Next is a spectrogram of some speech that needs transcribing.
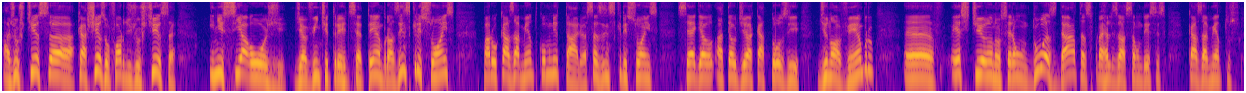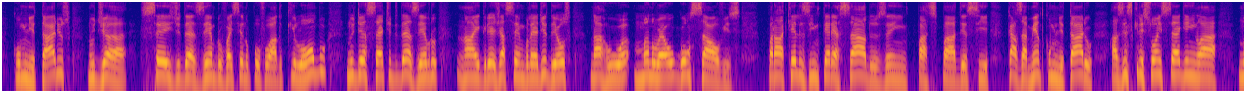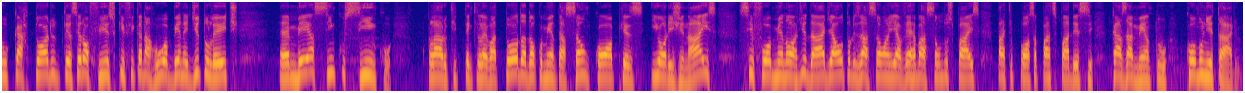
A Justiça Caxias, o Fórum de Justiça, inicia hoje, dia 23 de setembro, as inscrições para o casamento comunitário. Essas inscrições seguem até o dia 14 de novembro. É, este ano serão duas datas para a realização desses casamentos comunitários. No dia 6 de dezembro vai ser no povoado Quilombo, no dia 7 de dezembro na Igreja Assembleia de Deus, na rua Manuel Gonçalves. Para aqueles interessados em participar desse casamento comunitário, as inscrições seguem lá no cartório do terceiro ofício, que fica na rua Benedito Leite, é, 655. Claro que tem que levar toda a documentação, cópias e originais. Se for menor de idade, a autorização e a verbação dos pais para que possa participar desse casamento comunitário.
